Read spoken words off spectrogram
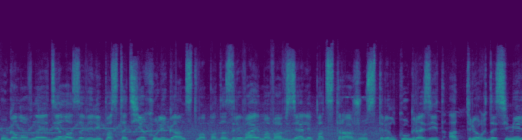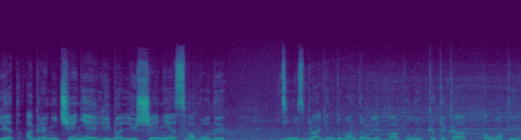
Уголовное дело завели по статье хулиганства. Подозреваемого взяли под стражу. Стрелку грозит от 3 до 7 лет ограничения либо лишения свободы. Денис Брагин, Думан Даулетбакулы, КТК, Алматы.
